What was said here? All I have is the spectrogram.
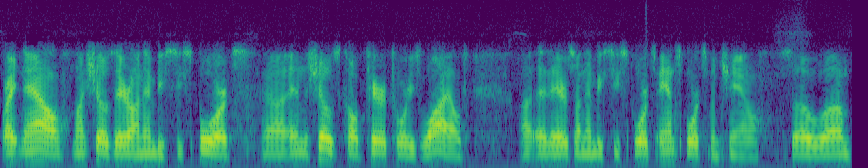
right now my shows air on NBC Sports, uh, and the show is called Territories Wild. Uh, it airs on NBC Sports and Sportsman Channel. So um,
